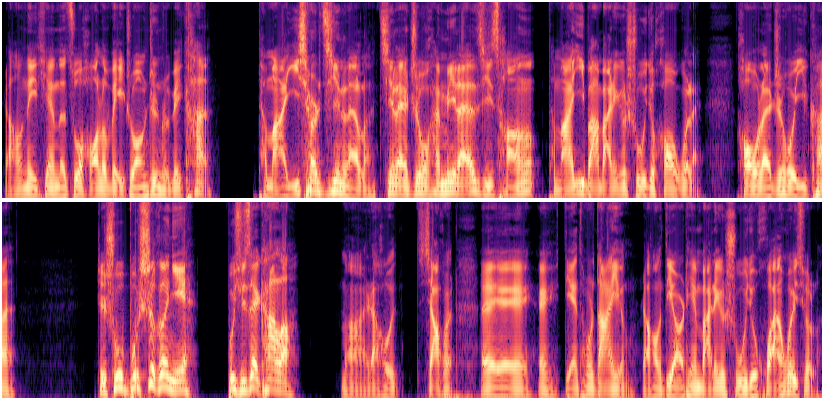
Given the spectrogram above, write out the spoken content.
然后那天呢，做好了伪装，正准备看，他妈一下进来了，进来之后还没来得及藏，他妈一把把这个书就薅过来，薅过来之后一看，这书不适合你，不许再看了，妈，然后吓坏了，哎哎哎哎，点头答应，然后第二天把这个书就还回去了，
